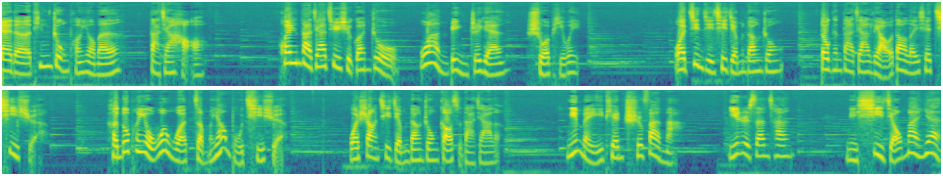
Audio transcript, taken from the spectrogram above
爱的听众朋友们，大家好！欢迎大家继续关注《万病之源说脾胃》。我近几期节目当中，都跟大家聊到了一些气血。很多朋友问我怎么样补气血，我上期节目当中告诉大家了：你每一天吃饭呐，一日三餐，你细嚼慢咽。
